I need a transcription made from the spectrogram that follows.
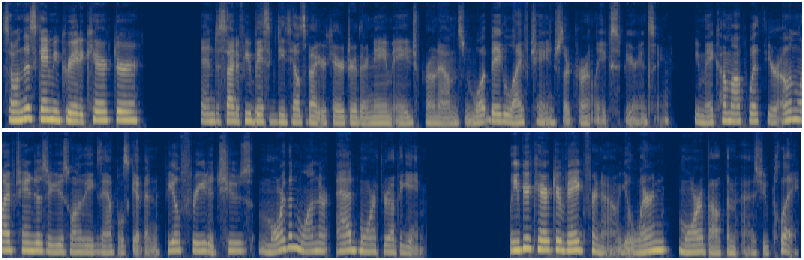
So, in this game, you create a character and decide a few basic details about your character their name, age, pronouns, and what big life change they're currently experiencing. You may come up with your own life changes or use one of the examples given. Feel free to choose more than one or add more throughout the game. Leave your character vague for now. You'll learn more about them as you play.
